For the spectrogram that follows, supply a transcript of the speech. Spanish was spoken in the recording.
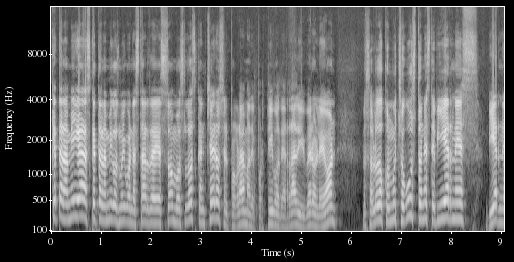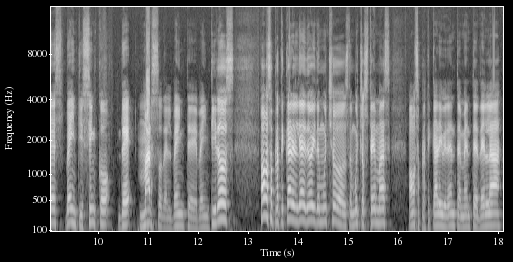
¿Qué tal amigas? ¿Qué tal amigos? Muy buenas tardes. Somos Los Cancheros, el programa deportivo de Radio Ibero León. Los saludo con mucho gusto en este viernes, viernes 25 de marzo del 2022. Vamos a platicar el día de hoy de muchos, de muchos temas. Vamos a platicar evidentemente de la,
